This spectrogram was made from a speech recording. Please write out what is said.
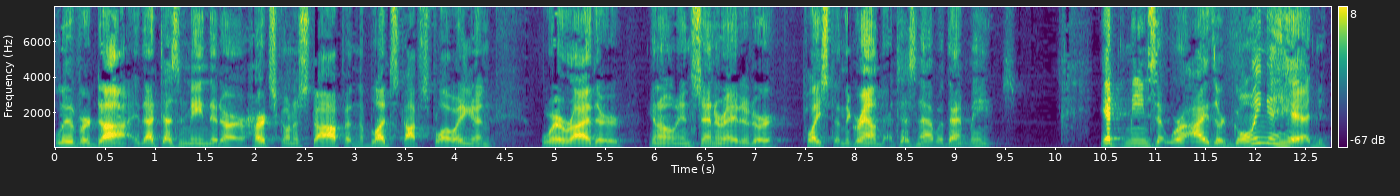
live or die, that doesn't mean that our heart's going to stop and the blood stops flowing and we're either, you know, incinerated or placed in the ground. That does not have what that means. It means that we're either going ahead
